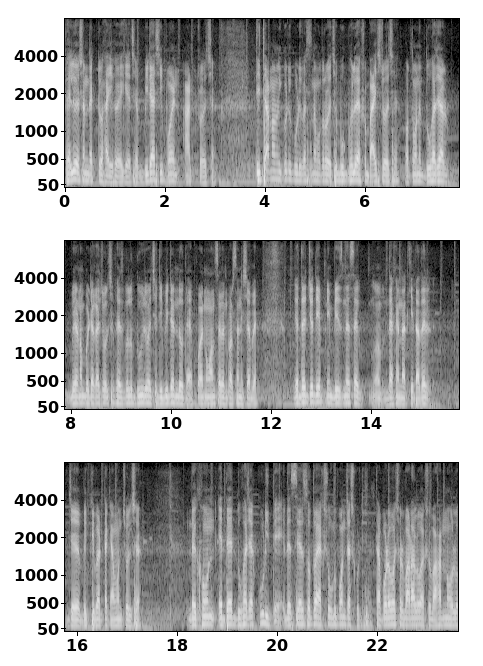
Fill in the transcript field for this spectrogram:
ভ্যালুয়েশনটা একটু হাই হয়ে গিয়েছে, বিরাশি পয়েন্ট আট রয়েছে। রিটার্ন অন ইকুইটি কুড়ি পার্সেন্টের মতো রয়েছে বুক ভ্যালু একশো বাইশ রয়েছে। বর্তমানে দু হাজার বিরানব্বই টাকায় চলছে ফেস ভ্যালু দুই রয়েছে ডিভিডেন্ডও দেয় পয়েন্ট ওয়ান সেভেন পার্সেন্ট হিসাবে। এদের যদি আপনি বিজনেসে দেখেন আর কি, তাদের যে বিক্রি বাট্টা কেমন চলছে। দেখুন, এদের দু হাজার কুড়িতে এদের সেলস হতো একশো উনপঞ্চাশ কোটি। তারপরে বছর বাড়ালো একশো বাহান্ন হলো,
